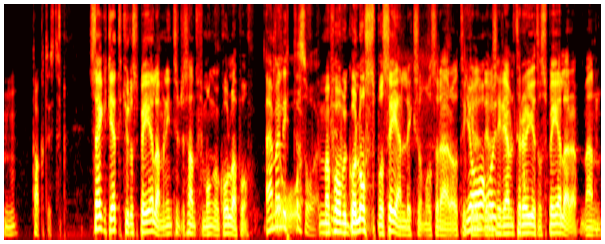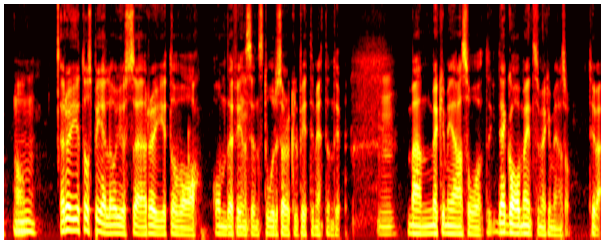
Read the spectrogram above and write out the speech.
Mm. Faktiskt. Säkert jättekul att spela, men inte intressant för många att kolla på. Nej, men lite så. Man får väl gå loss på scen liksom och sådär och tycker Ja, det är och- säkert jävligt röjigt att spela det, men ja. Mm. Röjigt att spela och just här, röjigt att vara om det finns en stor circle pit i mitten typ. Mm. Men mycket mer än så, det gav mig inte så mycket mer än så, tyvärr.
